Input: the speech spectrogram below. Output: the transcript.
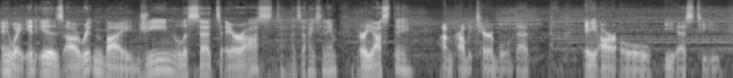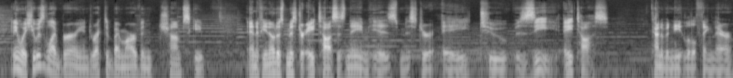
anyway, it is uh, written by Jean Lisette Arost. Is that how you say name? Ariaste? I'm probably terrible at that. A R O E S T E. Anyway, she was a librarian, directed by Marvin Chomsky. And if you notice, Mr. Atoz' name is Mr. A to Z. Atoz. Kind of a neat little thing there.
